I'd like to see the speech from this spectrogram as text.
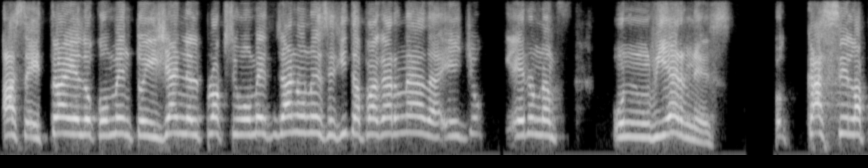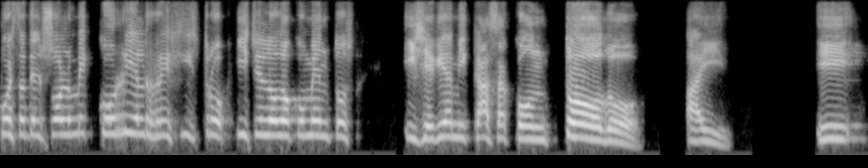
Hace, trae el documento y ya en el próximo mes ya no necesita pagar nada. Y yo era un viernes, casi la puesta del sol, me corrí el registro, hice los documentos y llegué a mi casa con todo ahí. Y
